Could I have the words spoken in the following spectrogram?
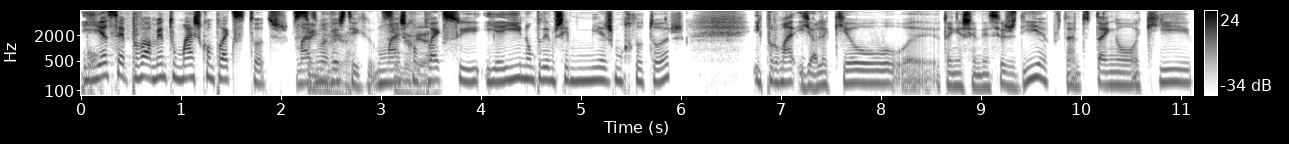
E esse é provavelmente o mais complexo de todos. Mais uma vez dúvida, digo, o mais complexo, e, e aí não podemos ser mesmo redutores. E, por mais, e olha que eu, eh, eu tenho ascendência judia, portanto tenho aqui,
